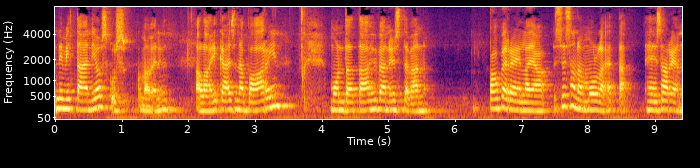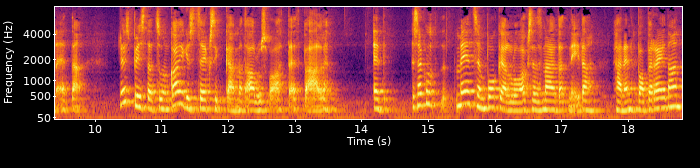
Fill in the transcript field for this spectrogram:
nimittäin joskus, kun mä menin alaikäisenä baariin, mun tota, hyvän ystävän papereilla ja se sanoi mulle, että hei Sarjanne, että nyt pistät sun kaikista seksikkäimmät alusvaatteet päälle. Et sä kun meet sen poken luokse ja sä näytät niitä hänen papereitaan,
